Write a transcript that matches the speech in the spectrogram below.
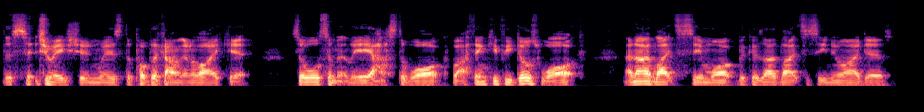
the situation is the public aren't going to like it. So ultimately, he has to walk. But I think if he does walk, and I'd like to see him walk because I'd like to see new ideas.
